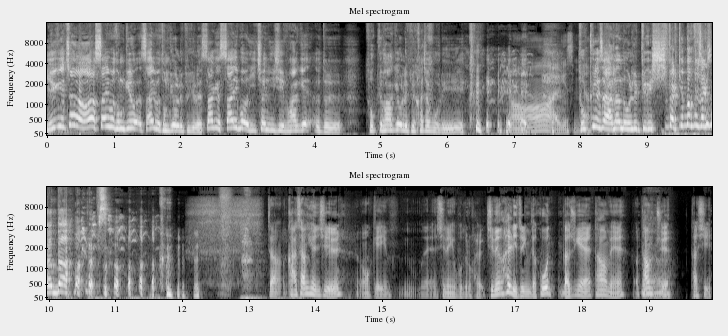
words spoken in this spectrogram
얘기했잖아. 사이버 동계 사이버 동계 올림픽이래. 싸게 사이버 2020 하계 그 도쿄 하계 올림픽 하자고 우리. 어, 알겠습니다. 도쿄에서 안 하는 올림픽을 씨발 깨박부상에서 한다. 말없어. 자, 가상현실 어, 게임 네, 진행해 보도록 할 진행할 예정입니다. 그건 나중에 다음에 어, 다음 네. 주에 다시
